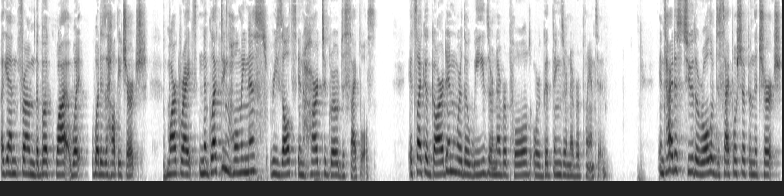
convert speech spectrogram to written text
Again, from the book, What, what, what is a Healthy Church? Mark writes Neglecting holiness results in hard to grow disciples. It's like a garden where the weeds are never pulled or good things are never planted. In Titus 2, the role of discipleship in the church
